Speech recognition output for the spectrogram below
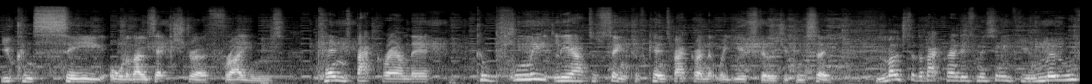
you can see all of those extra frames. Ken's background there, completely out of sync with Ken's background that we're used to, as you can see. Most of the background is missing. If you move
